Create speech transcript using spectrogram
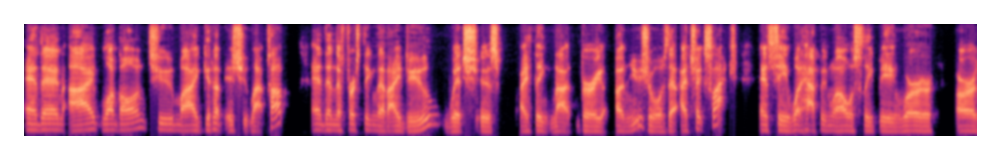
And then I log on to my GitHub issue laptop. And then the first thing that I do, which is I think not very unusual, is that I check Slack and see what happened while I was sleeping. Where are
